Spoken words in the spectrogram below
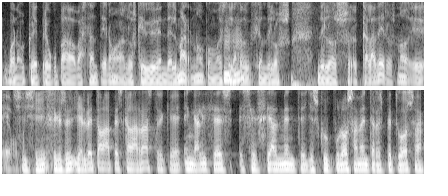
bueno, que preocupaba bastante, ¿no? A los que viven del mar, ¿no? Como es la reducción de los de los caladeros, ¿no? Eh, eh, sí, sí, y el veto a la pesca de arrastre, que en Galicia es esencialmente y escrupulosamente respetuosa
